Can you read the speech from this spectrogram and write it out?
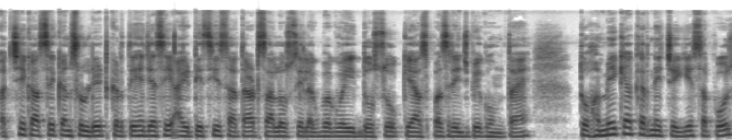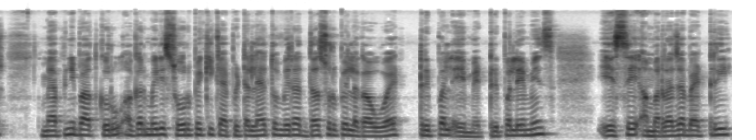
अच्छे खासे कंसोलिडेट करते हैं, जैसे आईटीसी सात आठ सालों से लगभग वही 200 के आसपास रेंज पे घूमता है। तो हमें क्या करने चाहिए? सपोज़ मैं अपनी बात करूँ, अगर मेरी सौ रुपये की कैपिटल है तो मेरा दस रुपये लगा हुआ है ट्रिपल ए में। ट्रिपल ए मीन्स ए से अमर राजा बैटरी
